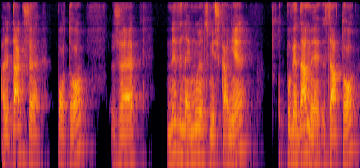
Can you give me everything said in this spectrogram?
ale także po to, że my wynajmując mieszkanie odpowiadamy za to,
